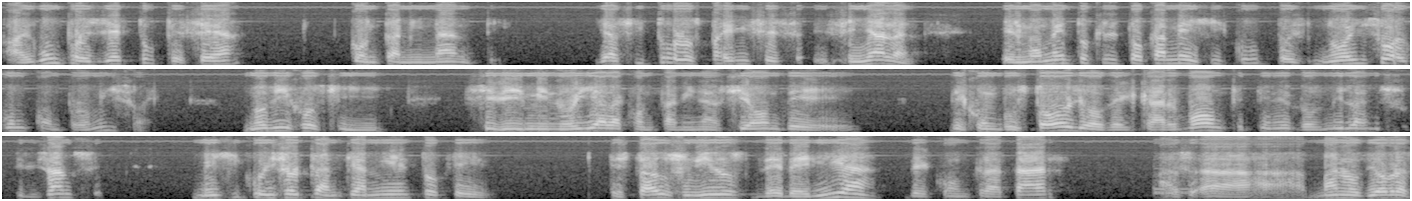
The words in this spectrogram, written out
algún proyecto que sea contaminante. Y así todos los países señalan. El momento que le toca a México, pues no hizo algún compromiso. ¿eh? No dijo si, si disminuía la contaminación de, de combustorio, del carbón, que tiene dos mil años utilizándose. México hizo el planteamiento que Estados Unidos debería de contratar a, manos de obra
